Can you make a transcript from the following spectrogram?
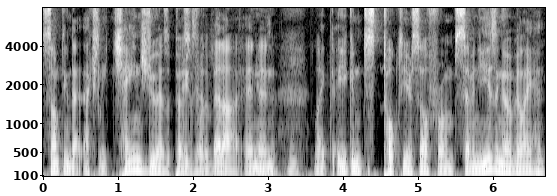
something that actually changed you as a person for the better. And then Exactly. like you can just talk to yourself from seven years ago and be like, Mm.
